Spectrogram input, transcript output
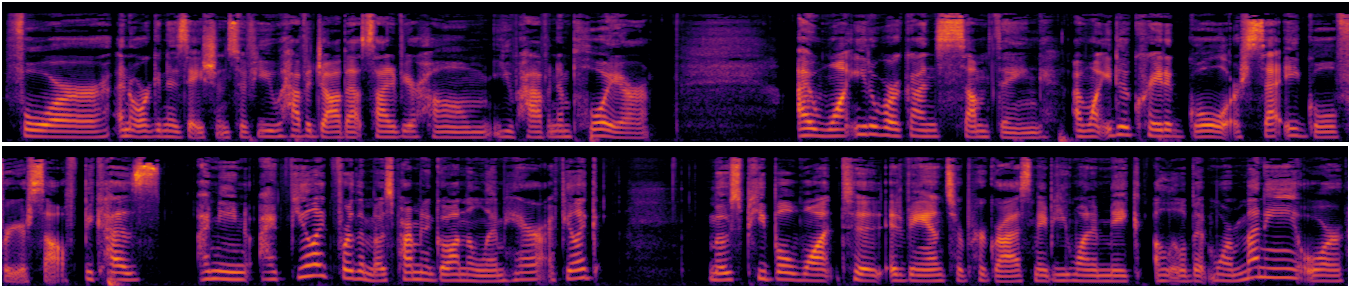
for an organization, so if you have a job outside of your home, you have an employer, I want you to work on something. I want you to create a goal or set a goal for yourself because I mean, I feel like for the most part, I'm going to go on a limb here. I feel like most people want to advance or progress. Maybe you want to make a little bit more money or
